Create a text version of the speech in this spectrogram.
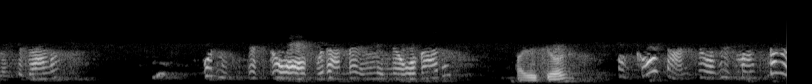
Mr. Dollar. He wouldn't just go off without letting me know about it. Are you sure? Of course I'm sure he's my son.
